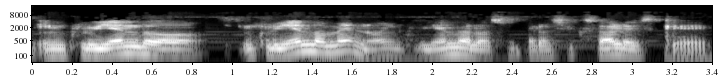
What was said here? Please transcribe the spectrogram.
Incluyendo, incluyéndome, ¿no? Incluyendo a los heterosexuales que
